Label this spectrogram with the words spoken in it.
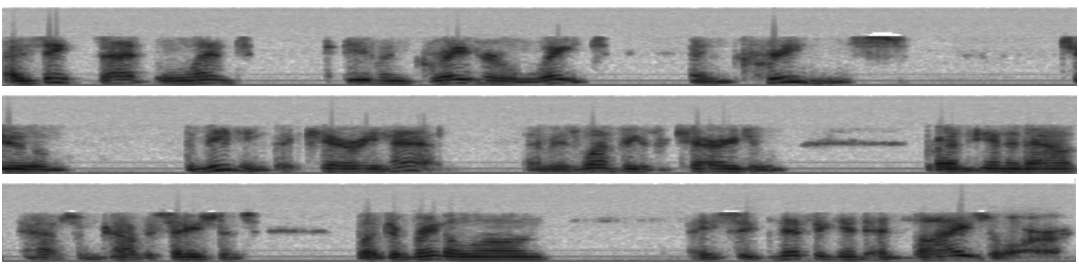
I think that lent even greater weight and credence to the meeting that Kerry had. I mean, it's one thing for Kerry to run in and out, have some conversations, but to bring along a significant advisor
